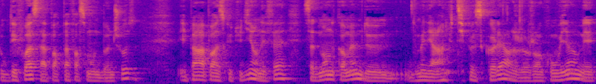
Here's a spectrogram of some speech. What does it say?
Donc, des fois, ça apporte pas forcément de bonnes choses. Et par rapport à ce que tu dis, en effet, ça demande quand même de, de manière un petit peu scolaire, j'en conviens, mais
